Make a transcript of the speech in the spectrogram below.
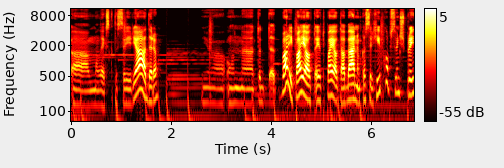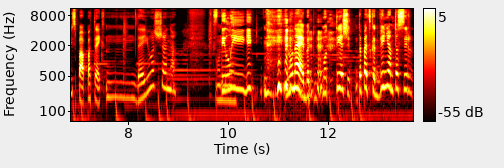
Man liekas, ka tas arī ir jādara. Jā, un tad var arī pajautāt, ja tu pajautā bērnam, kas ir hip hops, viņš principā pateiks, mm, dejošana. Stilīgi. Un, nu, nē, bet tieši tāpēc, ka viņam tas ir.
